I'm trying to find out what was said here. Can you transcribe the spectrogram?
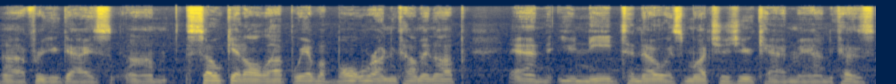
uh, for you guys. Um, soak it all up. We have a bull run coming up and you need to know as much as you can man because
